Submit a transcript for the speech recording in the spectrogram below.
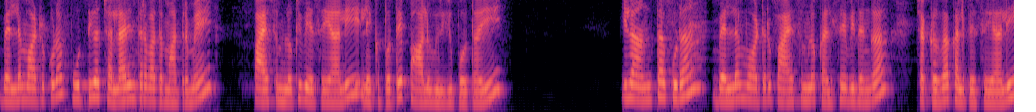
బెల్లం వాటర్ కూడా పూర్తిగా చల్లారిన తర్వాత మాత్రమే పాయసంలోకి వేసేయాలి. లేకపోతే పాలు విరిగిపోతాయి. ఇలా అంతా కూడా బెల్లం వాటర్ పాయసంలో కలిసే విధంగా చక్కగా కలిపేసేయాలి.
